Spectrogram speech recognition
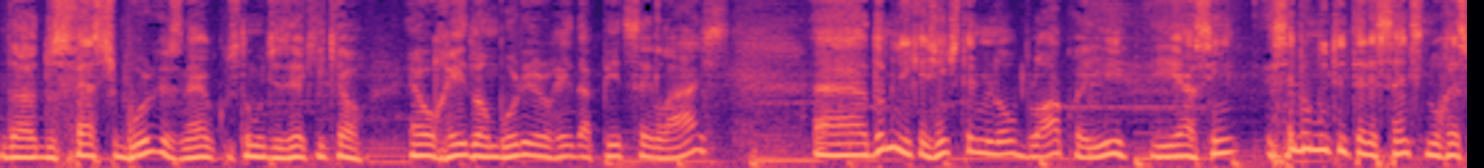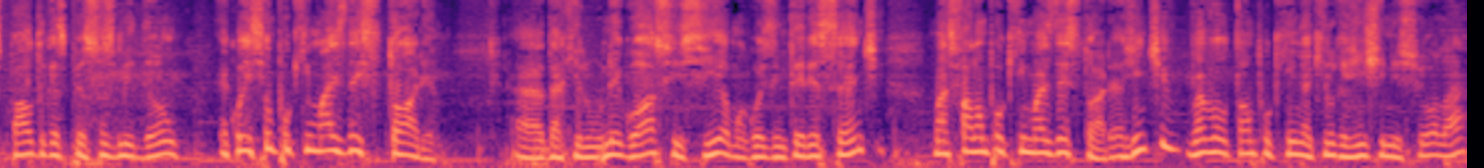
da, dos Fast Burgers, né? Eu costumo dizer aqui que é o, é o rei do hambúrguer, o rei da pizza em Lages. É, Dominique, a gente terminou o bloco aí e assim, é sempre muito interessante no respaldo que as pessoas me dão, é conhecer um pouquinho mais da história. Uh, daquilo, o negócio em si é uma coisa interessante, mas falar um pouquinho mais da história. A gente vai voltar um pouquinho naquilo que a gente iniciou lá.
